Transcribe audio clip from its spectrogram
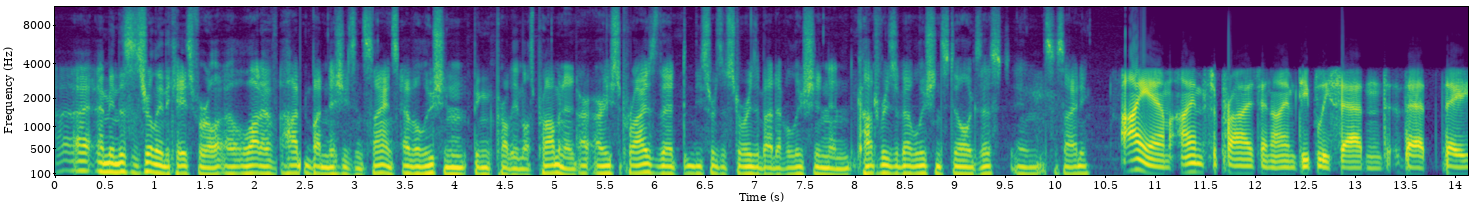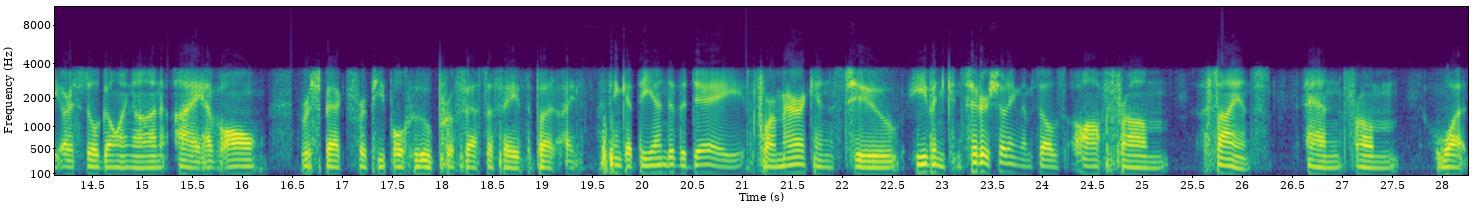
I, mean, this is certainly the case for a, lot of hot button issues in science, evolution being probably the most prominent. Are, are you surprised that these sorts of stories about evolution and controversies of evolution still exist in society? I am. I'm surprised and I am deeply saddened that they are still going on. I have all respect for people who profess a faith, but I think at the end of the day, for Americans to even consider shutting themselves off from science and from what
